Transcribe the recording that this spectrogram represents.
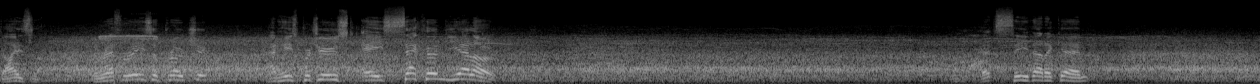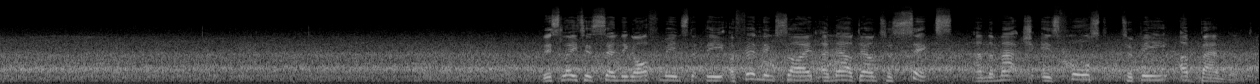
Deisler. The referee's approaching, and he's produced a second yellow. Let's see that again. This latest sending off means that the offending side are now down to six and the match is forced to be abandoned.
